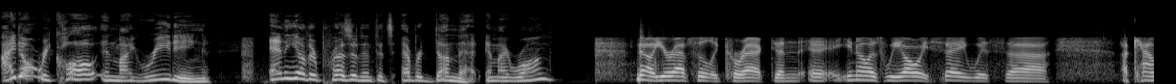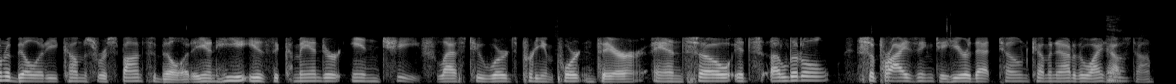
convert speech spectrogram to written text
I don't recall in my reading any other president that's ever done that. Am I wrong? No, you're absolutely correct. And, uh, you know, as we always say with uh, accountability comes responsibility, and he is the commander in chief. Last two words, pretty important there. And so it's a little surprising to hear that tone coming out of the White House, Tom.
